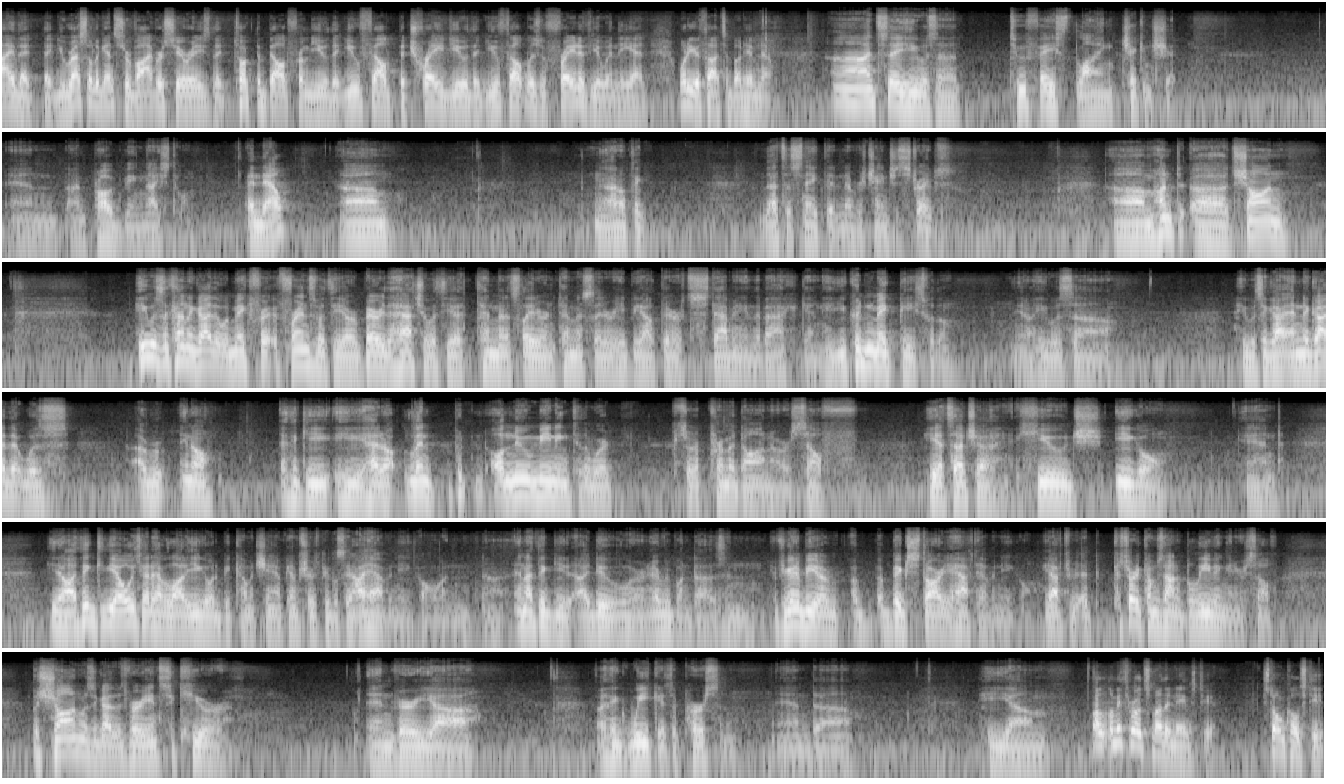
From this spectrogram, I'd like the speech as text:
guy that, that you wrestled against Survivor Series, that took the belt from you, that you felt betrayed you, that you felt was afraid of you in the end. What are your thoughts about him now? Uh, I'd say he was a two-faced, lying chicken shit. And I'm probably being nice to him. And now? Um, I don't think that's a snake that never changes stripes. Um, Hunt, uh, Shawn, he was the kind of guy that would make fr friends with you or bury the hatchet with you 10 minutes later, and 10 minutes later he'd be out there stabbing you in the back again. He, you couldn't make peace with him. You know, he was, uh, he was a guy, and the guy that was, a, you know, I think he, he had a, put a new meaning to the word sort of prima donna or self. He had such a huge ego and you know, I think you always got to have a lot of ego to become a champion. I'm sure people say I have an ego, and uh, and I think you, I do, or everyone does. And if you're going to be a, a, a, big star, you have to have an ego. You have to. It sort of comes down to believing in yourself. But Shawn was a guy that was very insecure and very, uh, I think, weak as a person, and uh, he. Um, well, let me throw out some other names to you. Stone Cold Steve.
